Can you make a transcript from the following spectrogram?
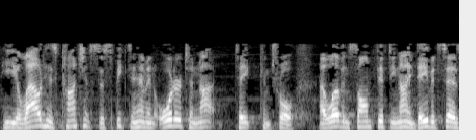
He allowed his conscience to speak to him in order to not take control. I love in Psalm 59, David says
